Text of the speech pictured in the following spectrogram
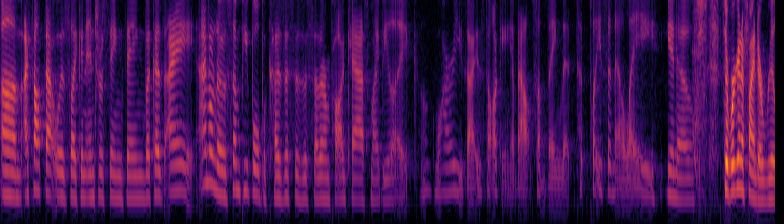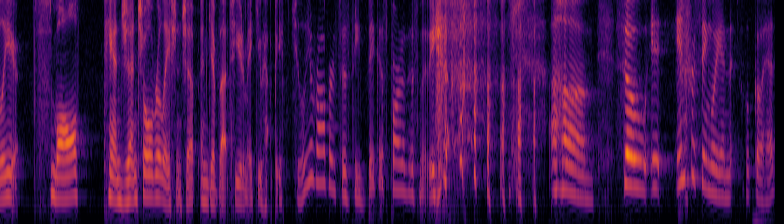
um, I thought that was like an interesting thing because I I don't know some people because this is a Southern podcast might be like, oh, why are you guys talking about something that took place in L.A. You know? So we're gonna find a really small tangential relationship and give that to you to make you happy. Julia Roberts is the biggest part of this movie. um, so it interestingly, and oh, go ahead.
